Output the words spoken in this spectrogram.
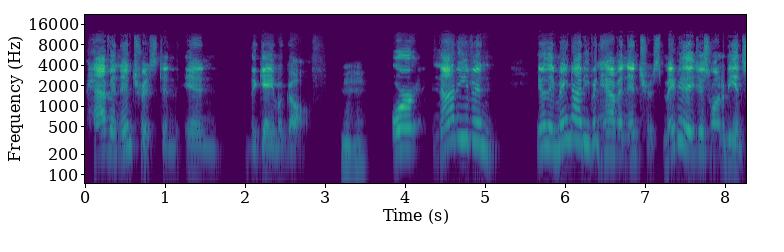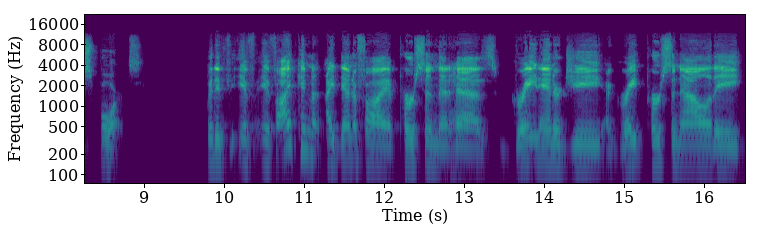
have an interest in in the game of golf, mm-hmm. or not even you know, they may not even have an interest. Maybe they just want to be in sports. But if if if I can identify a person that has great energy, a great personality,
